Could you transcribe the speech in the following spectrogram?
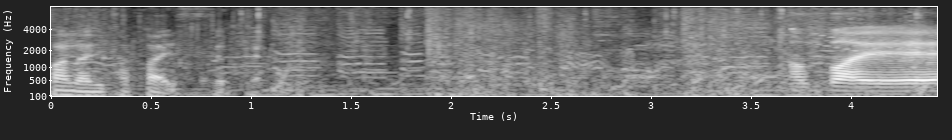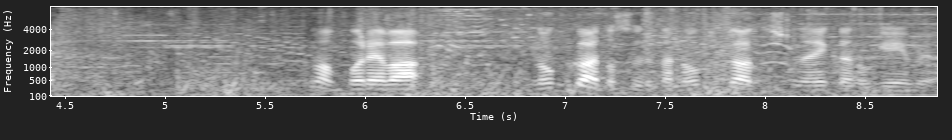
かなり高いですよこ頑張れまあこれはノックアウトするかノックアウトしないかのゲームや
